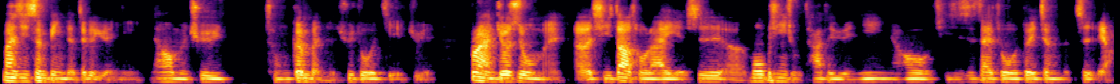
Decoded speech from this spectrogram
慢性肾病的这个原因，然后我们去从根本的去做解决，不然就是我们呃其实到头来也是呃摸不清楚他的原因，然后其实是在做对症的治疗，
